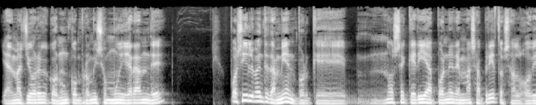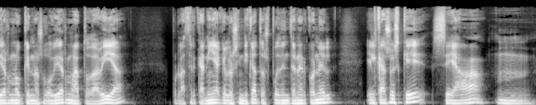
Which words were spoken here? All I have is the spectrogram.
y además yo creo que con un compromiso muy grande, posiblemente también porque no se quería poner en más aprietos al gobierno que nos gobierna todavía, por la cercanía que los sindicatos pueden tener con él. El caso es que se ha mm,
